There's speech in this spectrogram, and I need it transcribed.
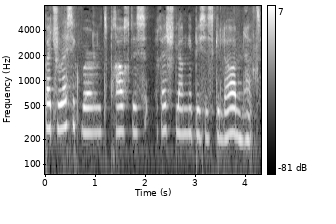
Bei Jurassic World braucht es recht lange, bis es geladen hat.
